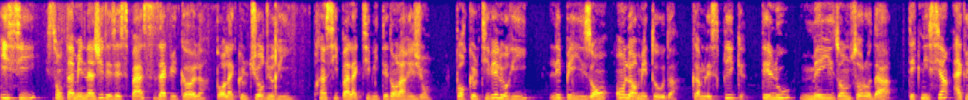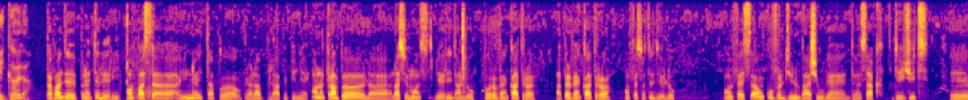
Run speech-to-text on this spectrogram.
Ici sont aménagés des espaces agricoles pour la culture du riz, principale activité dans la région. Pour cultiver le riz, les paysans ont leur méthode, comme l'explique Telou Meizon Soroda, technicien agricole. Avant de planter le riz, on passe à une étape au préalable la pépinière. On trempe la, semence, de riz dans l'eau pour 24 heures. Après 24 heures, on fait sortir de l'eau. On fait ça, on couvre d'une bâche ou bien d'un sac de jute et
